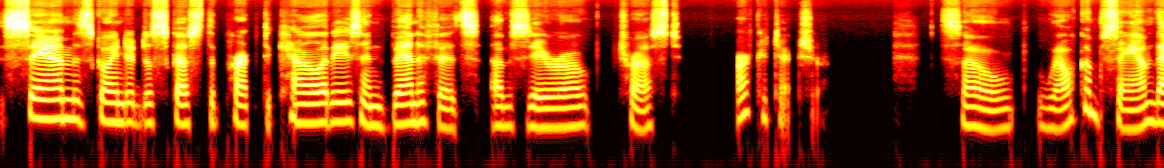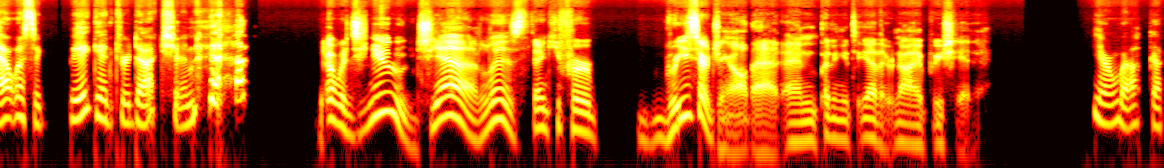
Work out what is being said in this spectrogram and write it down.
Sam is going to discuss the practicalities and benefits of zero trust architecture. So, welcome, Sam. That was a big introduction. that was huge. Yeah, Liz, thank you for researching all that and putting it together. No, I appreciate it. You're welcome.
